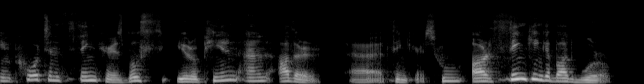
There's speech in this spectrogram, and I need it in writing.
important thinkers, both European and other uh, thinkers who are thinking about world.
